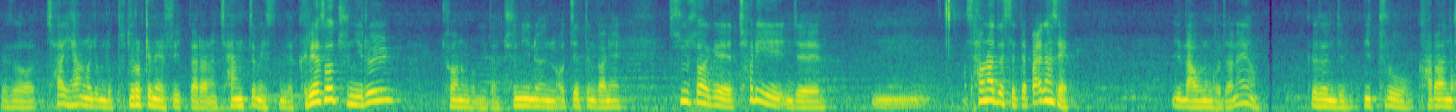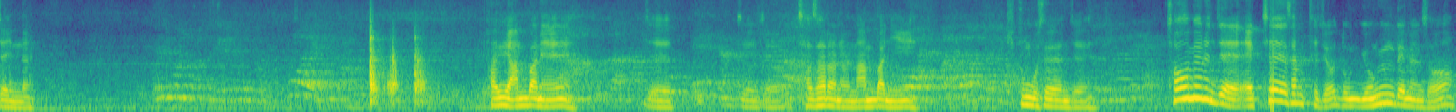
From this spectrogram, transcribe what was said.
그래서 차 향을 좀 더 부드럽게 낼 수 있다라는 장점이 있습니다. 그래서 준이를 좋아하는 겁니다. 준이는 어쨌든 간에 순수하게 철이 이제 음, 사운화됐을 때 빨간색이 나오는 거잖아요. 그래서 이제 밑으로 가라앉아 있는 바위 안반에 이제, 이제 저 자살하는 안반이 깊은 곳에 이제 처음에는 이제 액체 상태죠. 농- 용융되면서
